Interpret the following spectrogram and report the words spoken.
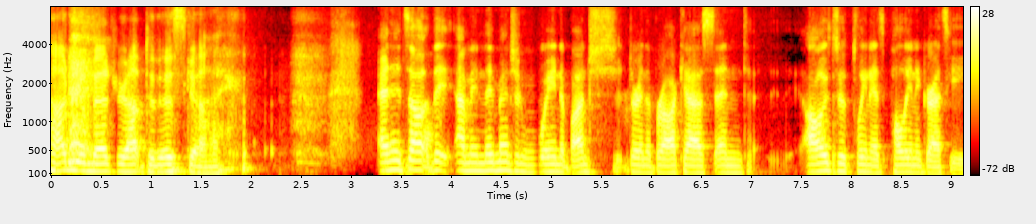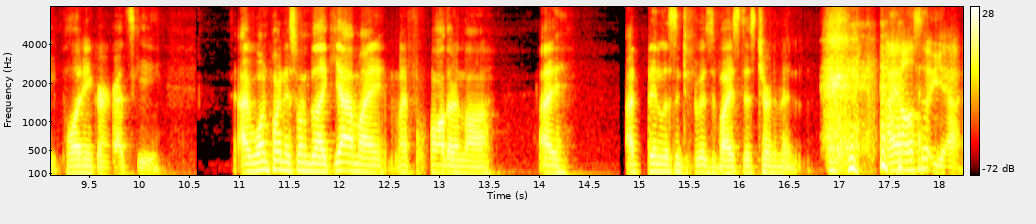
how do you measure up to this guy? And it's all they, I mean, they mentioned Wayne a bunch during the broadcast, and always with Paulina, it's Paulina Gretzky, Paulina Gretzky. At one point, I just want to be like, yeah, my my father-in-law, I I didn't listen to his advice this tournament. I also, yeah,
